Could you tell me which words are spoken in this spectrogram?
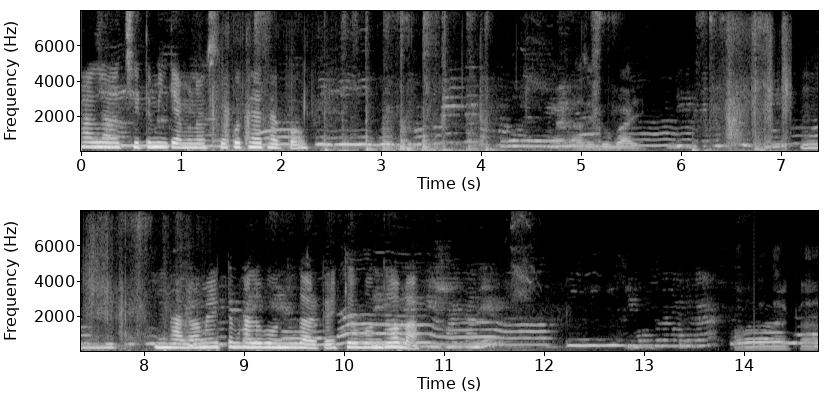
ভালো আছি তুমি কেমন আছো? কোথায় থাকো? দুবাই। ভালো আমার একটা ভালো বন্ধু দরকার। কেউ বন্ধু হবা? দরকার?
